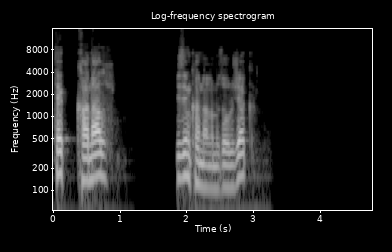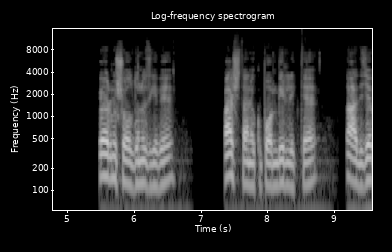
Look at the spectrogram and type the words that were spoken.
tek kanal bizim kanalımız olacak. Görmüş olduğunuz gibi kaç tane kupon birlikte sadece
